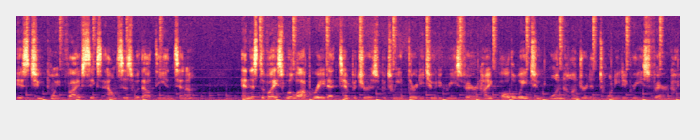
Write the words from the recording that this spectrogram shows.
is 2.56 ounces without the antenna, and this device will operate at temperatures between 32 degrees Fahrenheit all the way to 120 degrees Fahrenheit.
